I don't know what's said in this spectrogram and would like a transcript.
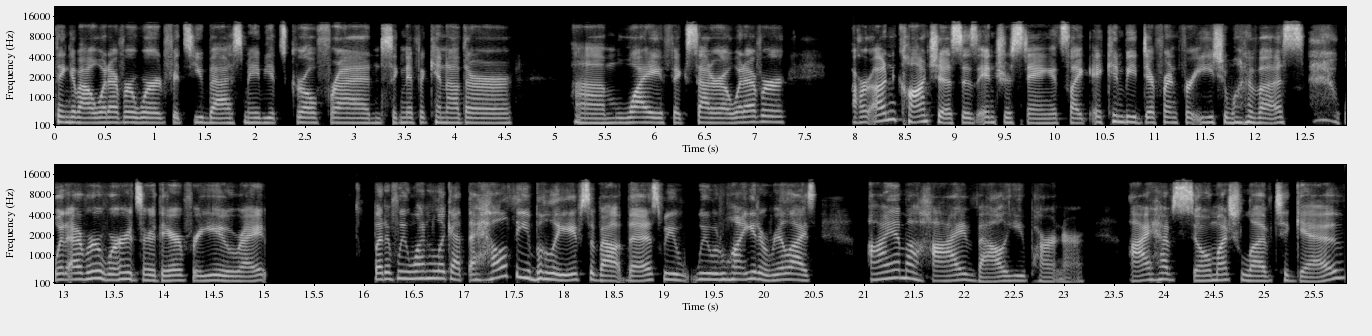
think about whatever word fits you best. Maybe it's girlfriend, significant other, um, wife, etc. Whatever our unconscious is interesting. It's like it can be different for each one of us. Whatever words are there for you, right? But if we want to look at the healthy beliefs about this, we we would want you to realize I am a high value partner. I have so much love to give.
